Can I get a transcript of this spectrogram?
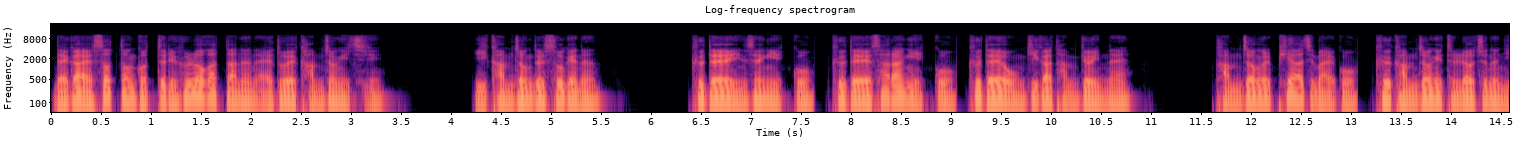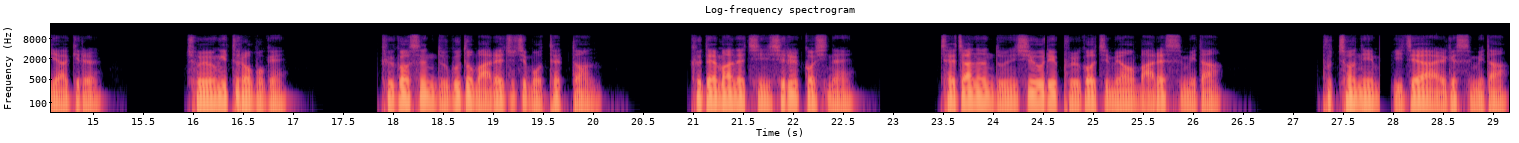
내가 애썼던 것들이 흘러갔다는 애도의 감정이지. 이 감정들 속에는 그대의 인생이 있고 그대의 사랑이 있고 그대의 온기가 담겨 있네. 감정을 피하지 말고 그 감정이 들려주는 이야기를 조용히 들어보게. 그것은 누구도 말해주지 못했던 그대만의 진실일 것이네. 제자는 눈시울이 붉어지며 말했습니다. 부처님, 이제야 알겠습니다.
